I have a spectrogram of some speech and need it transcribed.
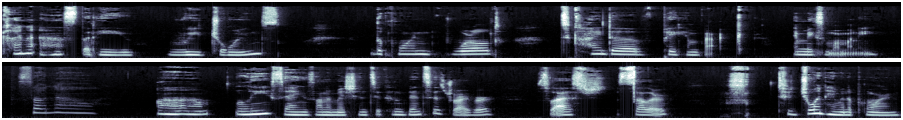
kind of asks that he rejoins the porn world to kind of pay him back and make some more money. So now, um, Lee Sang is on a mission to convince his driver slash seller to join him in a porn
